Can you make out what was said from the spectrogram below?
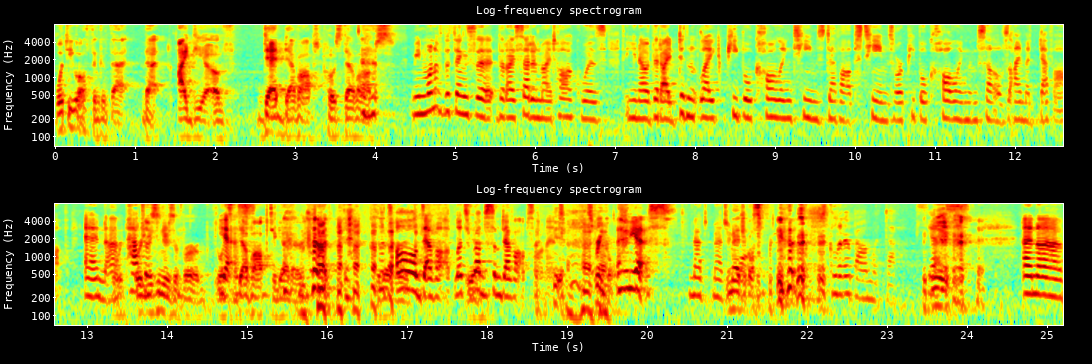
what do you all think of that that idea of dead DevOps, post DevOps? I mean, one of the things that, that I said in my talk was, you know, that I didn't like people calling teams DevOps teams or people calling themselves I'm a DevOp. And uh, We're, we're using it as a verb. Let's Yes. DevOp together. Let's all DevOp. Let's Yeah. rub some DevOps on it. Yeah. Sprinkle. yes, Mag- magic Magical wand. Glitter bomb with DevOps. Yes. And uh,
